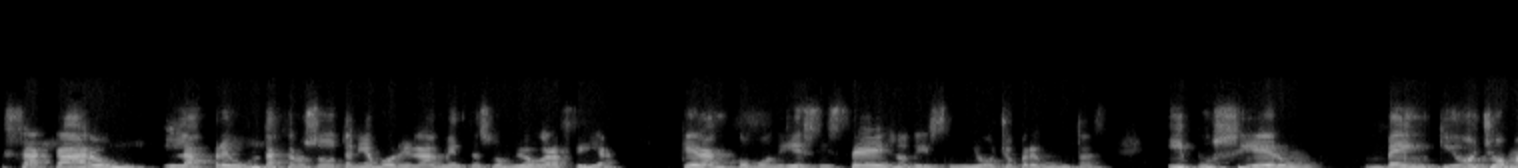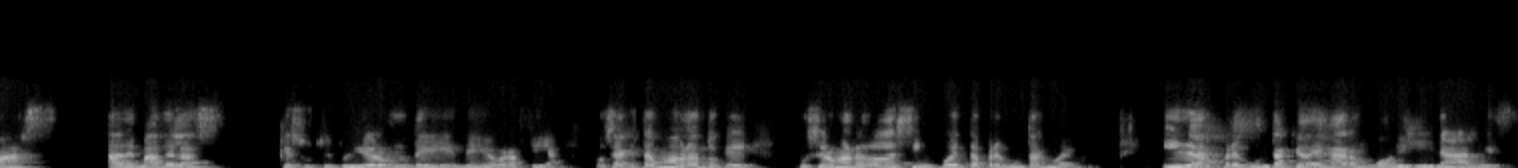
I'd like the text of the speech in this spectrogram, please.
Sacaron las preguntas que nosotros teníamos originalmente sobre geografía, que eran como 16 o 18 preguntas, y pusieron 28 más, además de las que sustituyeron de, geografía. O sea que estamos hablando que pusieron alrededor de 50 preguntas nuevas. Y de las preguntas que dejaron originales,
